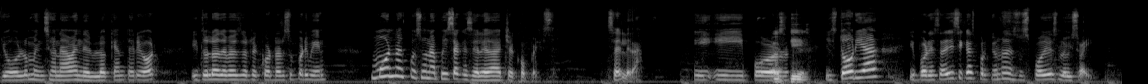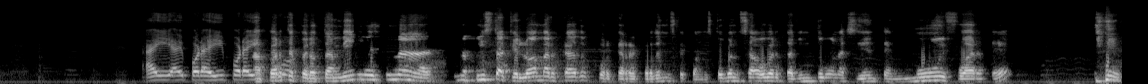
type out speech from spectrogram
yo lo mencionaba en el bloque anterior y tú lo debes de recordar súper bien, Mónaco es una pista que se le da a Checo Pérez, se le da. Y, y por historia y por estadísticas, porque uno de sus podios lo hizo ahí. Ahí, ahí, por ahí, por ahí. Aparte, pero también es una, pista que lo ha marcado porque recordemos que cuando estuvo en Sauber también tuvo un accidente muy fuerte.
